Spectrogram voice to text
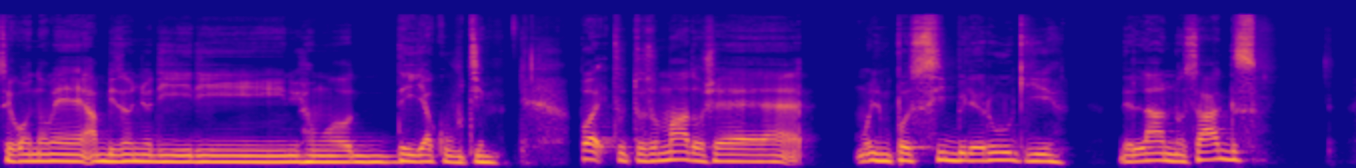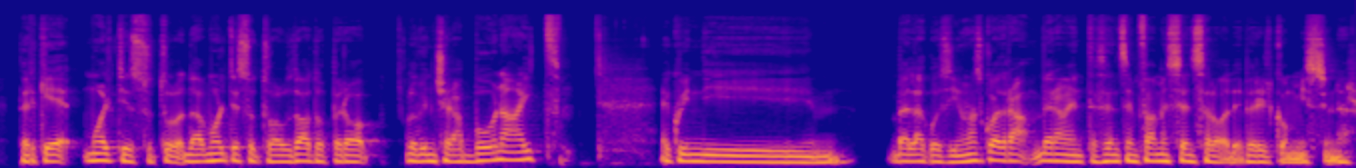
secondo me ha bisogno di, di diciamo degli acuti. Poi tutto sommato c'è l'impossibile rookie dell'anno Suggs perché molti sotto, da molti è sottovalutato però lo vincerà Bow Knight. E quindi bella così. Una squadra veramente senza infame e senza lode per il commissioner.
